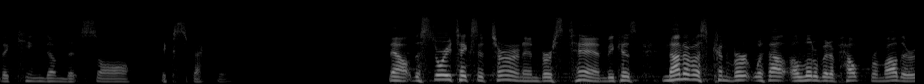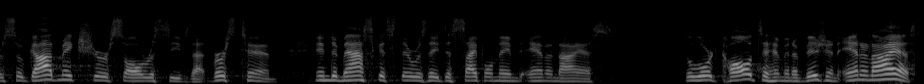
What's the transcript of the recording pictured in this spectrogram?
the kingdom that Saul expected. Now, the story takes a turn in verse 10 because none of us convert without a little bit of help from others. So God makes sure Saul receives that. Verse 10 In Damascus, there was a disciple named Ananias. The Lord called to him in a vision, Ananias.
